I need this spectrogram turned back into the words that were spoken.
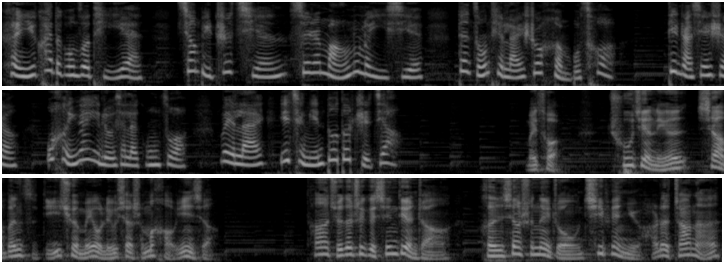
很愉快的工作体验。相比之前，虽然忙碌了一些，但总体来说很不错。店长先生，我很愿意留下来工作，未来也请您多多指教。没错，初见林恩，夏本子的确没有留下什么好印象。他觉得这个新店长很像是那种欺骗女孩的渣男，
